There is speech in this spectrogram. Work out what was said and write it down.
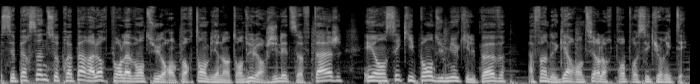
Ces personnes se préparent alors pour l'aventure en portant bien entendu leur gilet de sauvetage et en s'équipant du mieux qu'ils peuvent afin de garantir leur propre sécurité.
